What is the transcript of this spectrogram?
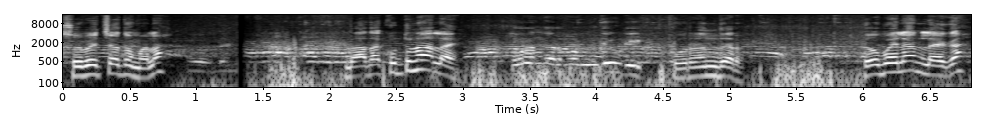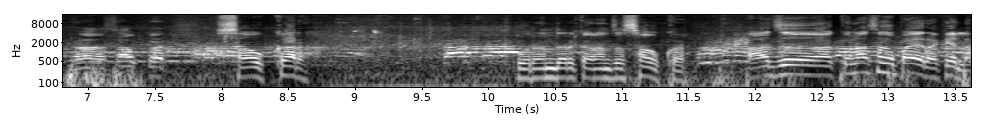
शुभेच्छा तुम्हाला. दादा कुठून आलाय? पुरंदर. म्हणून देवडी पुरंदर तो बैल आणलाय का? हा सावकार. सावकार. पुरंदरकरांचा सावकार. आज अं, कोणासंग पायरा केला?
